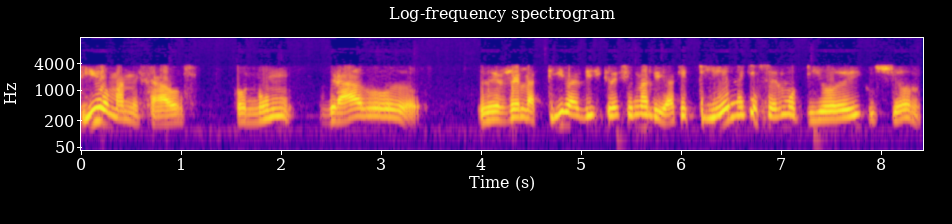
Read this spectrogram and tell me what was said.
sido manejados con un grado de relativa discrecionalidad que tiene que ser motivo de discusión.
